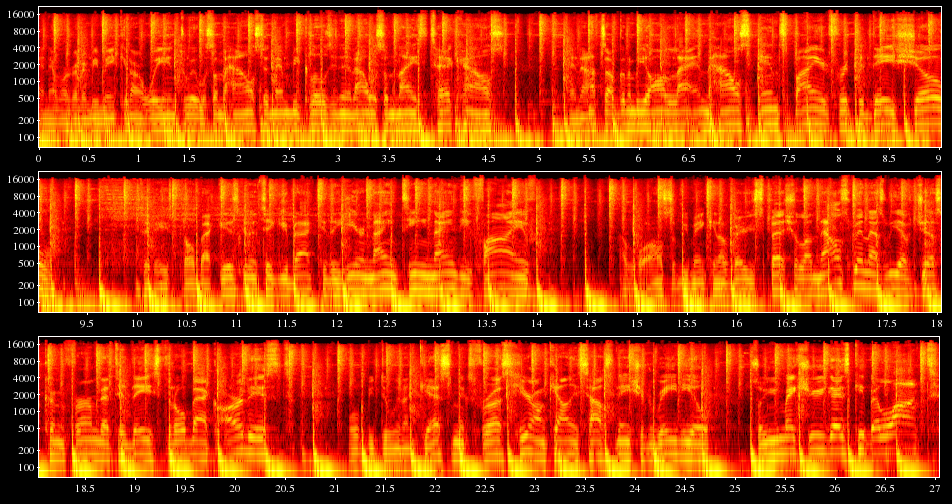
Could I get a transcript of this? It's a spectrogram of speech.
and then we're going to be making our way into it with some house, and then be closing it out with some nice tech house. And that's all going to be all Latin house inspired for today's show. Today's throwback is going to take you back to the year 1995. I will also be making a very special announcement as we have just confirmed that today's throwback artist will be doing a guest mix for us here on Cali's House Nation Radio. So you make sure you guys keep it locked.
